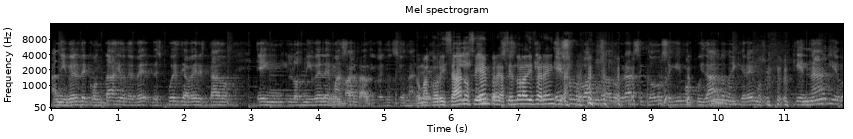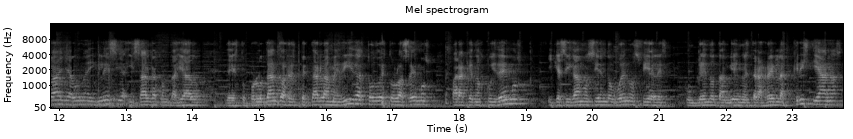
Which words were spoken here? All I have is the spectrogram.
a nivel de contagio después de haber estado en los niveles más altos a nivel nacional. Los macorizanos siempre haciendo la diferencia. Eso lo vamos a lograr si todos seguimos cuidándonos y queremos que nadie vaya a una iglesia y salga contagiado de esto. Por lo tanto, a respetar las medidas, todo esto lo hacemos para que nos cuidemos y que sigamos siendo buenos fieles, cumpliendo también nuestras reglas cristianas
